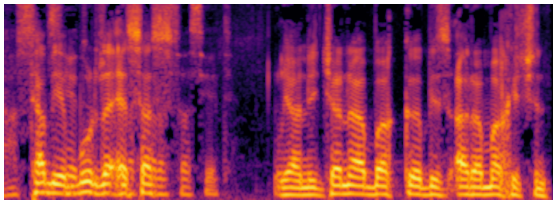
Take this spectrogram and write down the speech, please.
Hassasiyet burada esas-. Yani Cenab-ı Hakk'ı biz aramak için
